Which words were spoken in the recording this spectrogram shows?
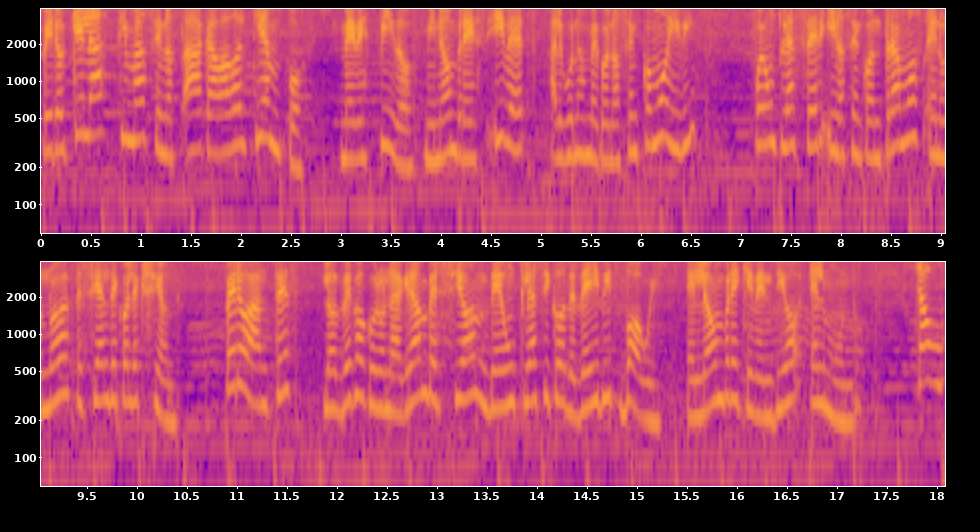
Pero qué lástima se nos ha acabado el tiempo. Me despido, mi nombre es Yvette, algunos me conocen como Ivy. Fue un placer y nos encontramos en un nuevo especial de colección. Pero antes, los dejo con una gran versión de un clásico de David Bowie, El hombre que vendió el mundo. ¡Chao!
